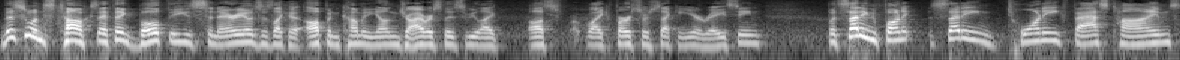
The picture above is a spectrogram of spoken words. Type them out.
This one's tough because I think both these scenarios is like an up and coming young driver, so this would be like us, like first or second year racing. But setting funny, setting twenty fast times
